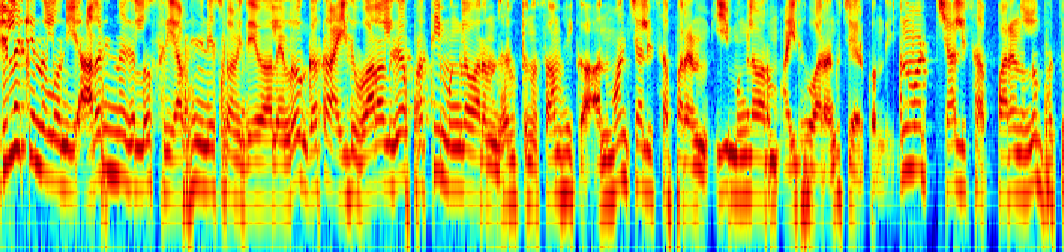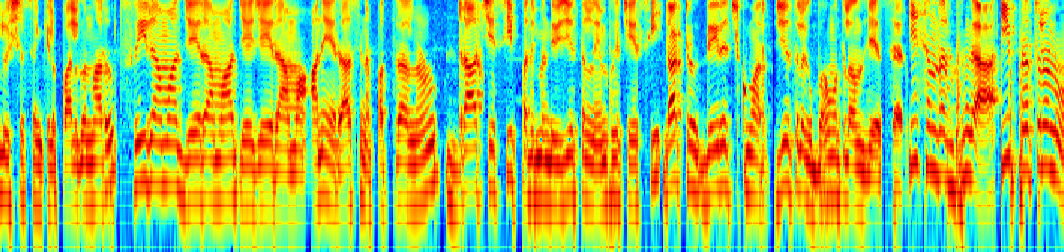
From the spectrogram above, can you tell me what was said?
జిల్లా కేంద్రంలోని అరవింద్ నగర్లో శ్రీ అభింజనేయ స్వామి దేవాలయంలో గత ఐదు వారాలుగా ప్రతి మంగళవారం జరుగుతున్న సామూహిక హనుమాన్ చాలీసా పారాయణం ఈ మంగళవారం ఐదో వారానికి చేరుకుంది. హనుమాన్ చాలీసా పారాయణంలో భక్తులు విశేష సంఖ్యలో పాల్గొన్నారు. శ్రీరామ జయరామ జయ జయరామ అనే రాసిన పత్రాలను డ్రా చేసి పది మంది విజేతలను ఎంపిక చేసి డాక్టర్ ధీరజ్ కుమార్ విజేతలకు బహుమతులు అందజేశారు. ఈ సందర్భంగా ఈ ప్రతులను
